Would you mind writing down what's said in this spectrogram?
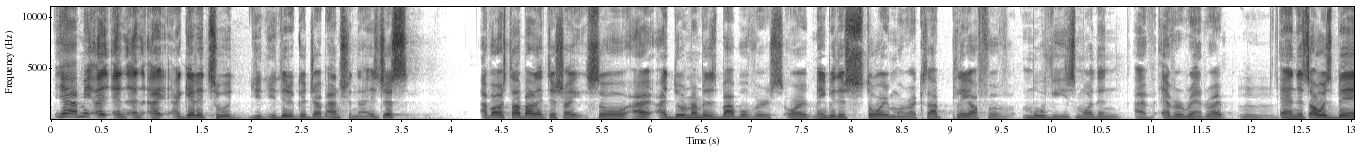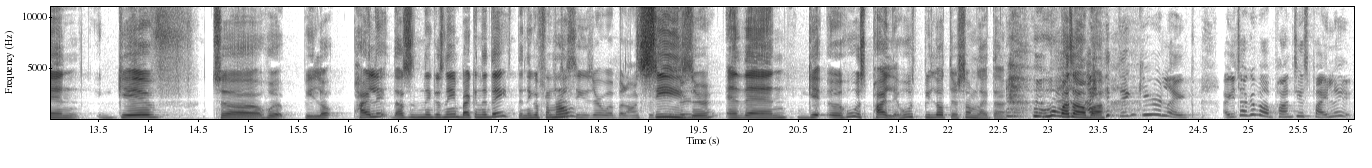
Yeah, I mean, I, and and I, I get it too. You, you did a good job answering that. It's just I've always thought about it like this, right? So I, I do remember this Bible verse, or maybe this story more, right? Because I play off of movies more than I've ever read, right? Mm-hmm. And it's always been give to who Pilate. That's the nigga's name back in the day. The nigga from Rome. Caesar, what belongs to Caesar. Caesar, and then get uh, who was Pilate? Who's below there? Something like that. who am I talking about? I think you're like, are you talking about Pontius Pilate?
